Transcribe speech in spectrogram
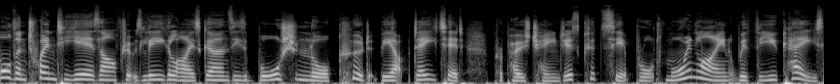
More than 20 years after it was legalised, Guernsey's abortion law could be updated. Proposed changes could see it brought more in line with the UK's,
